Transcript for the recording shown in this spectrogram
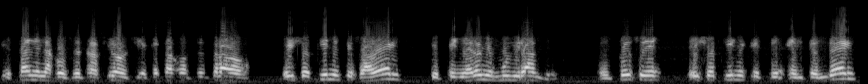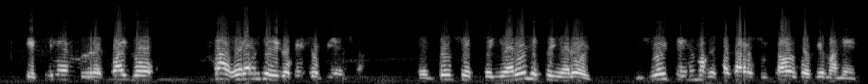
que están en la concentración, si es que está concentrado, ellos tienen que saber que Peñarol es muy grande. Entonces, ellos tienen que entender que tienen un respaldo más grande de lo que ellos piensan. Entonces, Peñarol es Peñarol. Y hoy tenemos que sacar resultados de cualquier manera.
